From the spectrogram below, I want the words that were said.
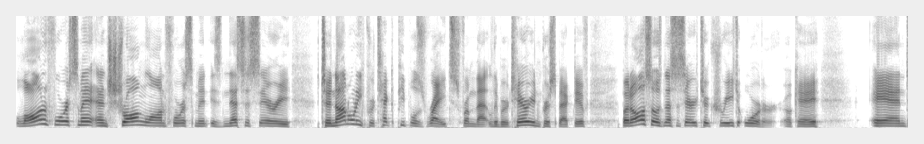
law enforcement and strong law enforcement is necessary to not only protect people's rights from that libertarian perspective, but also is necessary to create order, okay? And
